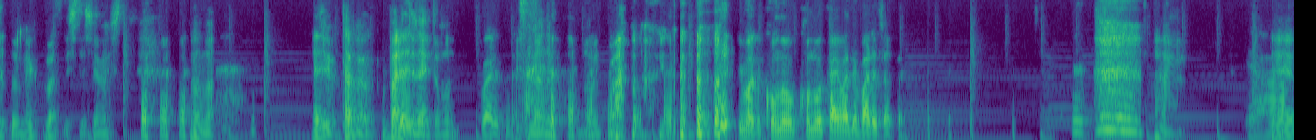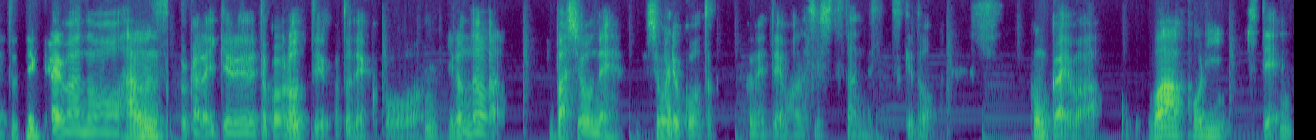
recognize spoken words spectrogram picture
っと目配せしてしまいました。まあまあ、大丈夫。多分、バレてないと思う。バレてない。今のこの、この会話でバレちゃった。えっと、前回は、あの、ハウンソから行けるところっていうことで、こう、うん。いろんな場所をね、小旅行とか含めてお話ししてたんですけど、今回は、ワーホリ来てうん。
